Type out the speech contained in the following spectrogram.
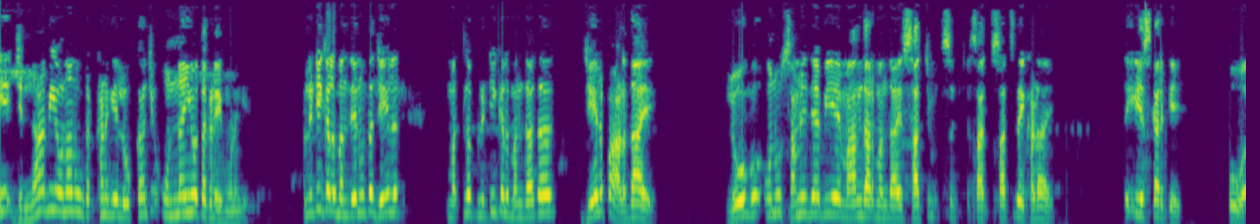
ਇਹ ਜਿੰਨਾ ਵੀ ਉਹਨਾਂ ਨੂੰ ਰੱਖਣਗੇ ਲੋਕਾਂ 'ਚ ਉਨਾ ਹੀ ਉਹ ਤਕੜੇ ਹੋਣਗੇ। ਪੋਲੀਟੀਕਲ ਬੰਦੇ ਨੂੰ ਤਾਂ ਜੇਲ੍ਹ ਮਤਲਬ ਪੋਲੀਟੀਕਲ ਬੰਦਾ ਤਾਂ ਜੇਲ੍ਹ ਭਾਲਦਾ ਏ। ਲੋਕ ਉਹਨੂੰ ਸਮਝਦੇ ਆ ਵੀ ਇਹ ਇਮਾਨਦਾਰ ਬੰਦਾ ਏ ਸੱਚ ਸੱਚ ਤੇ ਖੜਾ ਏ। ਤੇ ਇਸ ਕਰਕੇ ਉਹ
